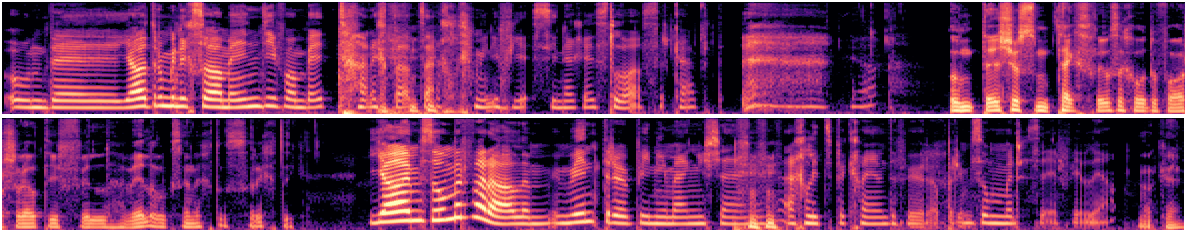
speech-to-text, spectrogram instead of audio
Und äh, ja, darum bin ich so am Ende vom Bett, habe ich tatsächlich meine Füße in ein Kesselwasser gehabt. ja. Und das ist aus dem Text rausgekommen, du fährst relativ viel Velo, sehe ich das richtig? Ja, im Sommer vor allem. Im Winter bin ich manchmal äh, ein bisschen zu bequem dafür, aber im Sommer sehr viel, ja. Okay.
